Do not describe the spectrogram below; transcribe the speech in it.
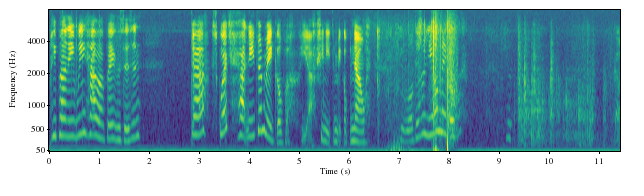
Hey Purdy, we have a big decision. Yeah, Squidge needs a makeover. Yeah, she needs a makeover. Now, we will give you a makeover. Let's go. Go.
